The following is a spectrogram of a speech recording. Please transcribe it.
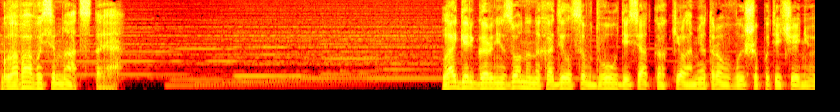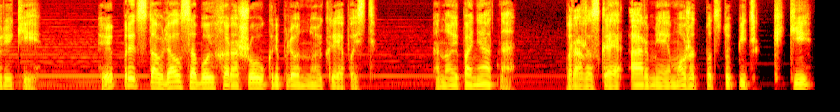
Глава 18. Лагерь гарнизона находился в двух десятках километров выше по течению реки и представлял собой хорошо укрепленную крепость. Оно и понятно. Вражеская армия может подступить к Ки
